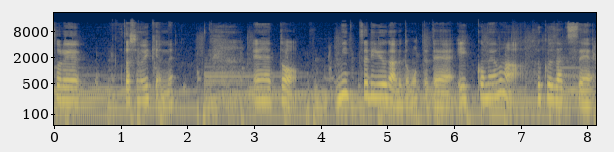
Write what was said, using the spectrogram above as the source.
それ私の意見ね。えー、っと3つ理由があると思ってて1個目は複雑性。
